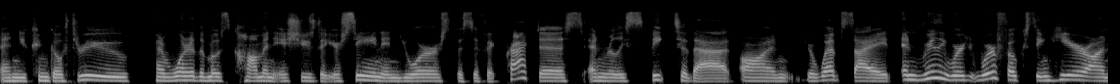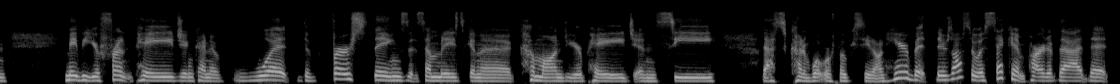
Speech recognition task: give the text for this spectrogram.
and you can go through kind of what are the most common issues that you're seeing in your specific practice and really speak to that on your website? And really we're we're focusing here on maybe your front page and kind of what the first things that somebody's going to come onto your page and see. That's kind of what we're focusing on here but there's also a second part of that that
